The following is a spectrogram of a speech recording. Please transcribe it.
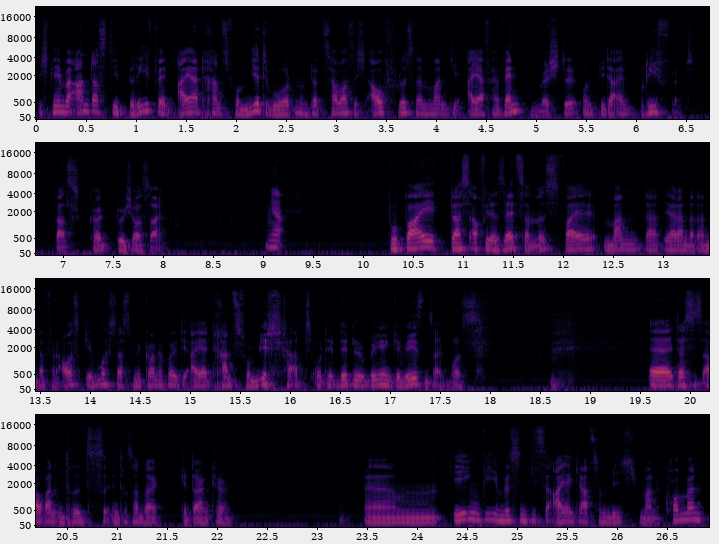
Ich nehme an, dass die Briefe in Eier transformiert wurden und der Zauber sich auflöst, wenn man die Eier verwenden möchte und wieder ein Brief wird. Das könnte durchaus sein. Ja. Wobei das auch wieder seltsam ist, weil man da, ja dann, dann davon ausgehen muss, dass McGonagall die Eier transformiert hat und in Little Wingen gewesen sein muss. äh, das ist auch ein inter interessanter Gedanke. Ähm, irgendwie müssen diese Eier ja zum Milchmann kommen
